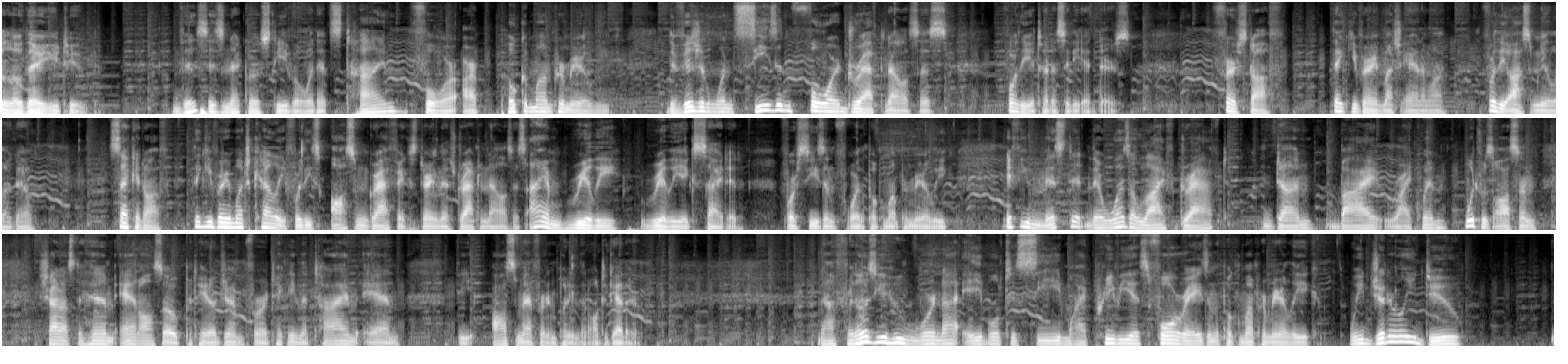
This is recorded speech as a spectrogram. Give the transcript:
Hello there, YouTube. This is NecroStevo, and it's time for our Pokemon Premier League Division 1 Season 4 draft analysis for the Eternal City Enders. First off, thank you very much, Anima, for the awesome new logo. Second off, thank you very much, Kelly, for these awesome graphics during this draft analysis. I am really, really excited for Season 4 of the Pokemon Premier League. If you missed it, there was a live draft done by Ryquin, which was awesome. Shoutouts to him and also Potato Jim for taking the time and the awesome effort in putting that all together. Now, for those of you who were not able to see my previous forays in the Pokemon Premier League, we generally do,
